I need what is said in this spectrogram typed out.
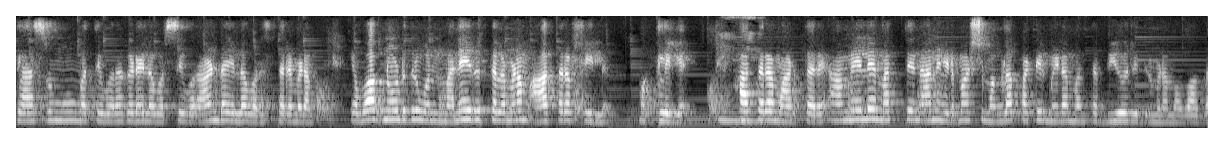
ಕ್ಲಾಸ್ ರೂಮು ಮತ್ತೆ ಹೊರಗಡೆ ಎಲ್ಲ ಒರೆಸಿ ವರಾಂಡ ಎಲ್ಲ ಒರೆಸ್ತಾರೆ ಮೇಡಮ್. ಯಾವಾಗ ನೋಡಿದ್ರು ಒಂದ್ ಮನೆ ಇರುತ್ತಲ್ಲ ಮೇಡಮ್ ಆ ತರ ಫೀಲ್ ಮಕ್ಕಳಿಗೆ ಆ ತರ ಮಾಡ್ತಾರೆ. ಆಮೇಲೆ ಮತ್ತೆ ನಾನು head master Mangala Patil madam ಅಂತ ಬಿಯೋರ್ ಇದ್ರು ಮೇಡಮ್ ಅವಾಗ.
